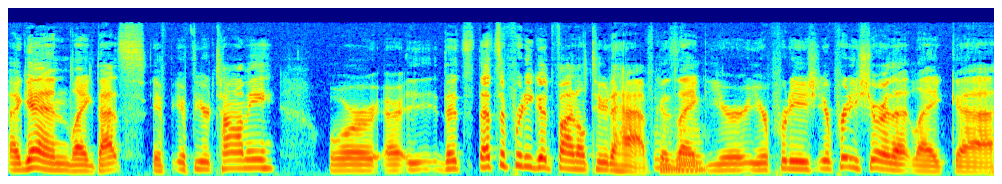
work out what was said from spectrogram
again like that's if, if you're Tommy or uh, that's that's a pretty good final two to have because like you're you're pretty you're pretty sure that like uh,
